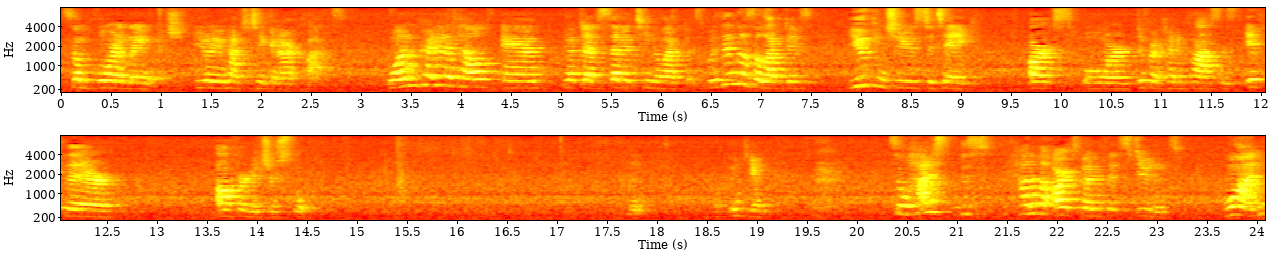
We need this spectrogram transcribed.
some foreign language. You don't even have to take an art class one credit of health, and you have to have 17 electives. Within those electives, you can choose to take arts or different kind of classes if they're offered at your school. Thank you. So how does this, how do the arts benefit students? One,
